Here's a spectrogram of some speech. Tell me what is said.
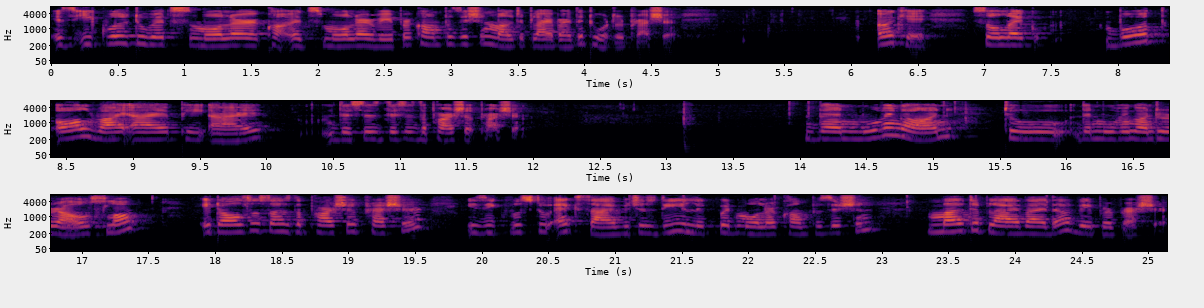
is equal to its smaller its smaller vapor composition multiplied by the total pressure. Okay so like both all yi pi this is this is the partial pressure. Then moving on to then moving on to Raoult's law it also says the partial pressure is equals to xi which is the liquid molar composition multiplied by the vapor pressure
